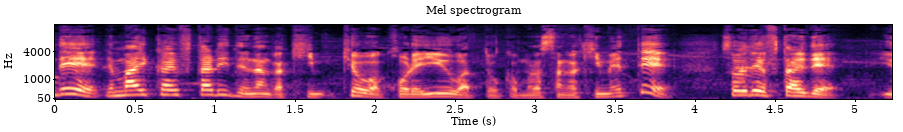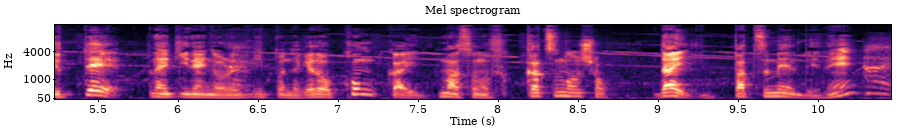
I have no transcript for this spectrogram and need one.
で、で毎回二人でなんかき、今日はこれ言うわって岡村さんが決めて、それで二人で言って、ナインティナインのオールナイトニッポンだけど、今回、まあその復活の初第一発目でね、はい。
